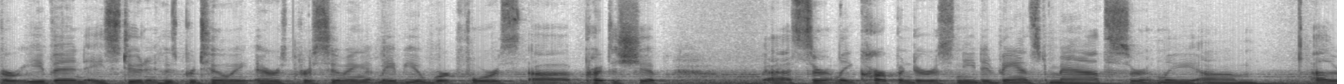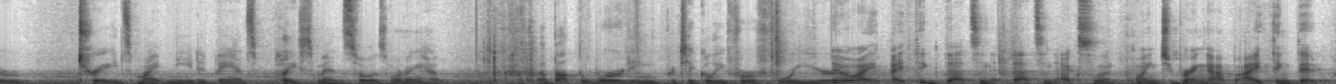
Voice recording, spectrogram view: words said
or even a student who's pursuing, or is pursuing maybe a workforce uh, apprenticeship uh, Certainly carpenters need advanced math, certainly um, other trades might need advanced placement, so I was wondering how, about the wording, particularly for a four-year. No, I, I think that's an, that's an excellent point to bring up. I think that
